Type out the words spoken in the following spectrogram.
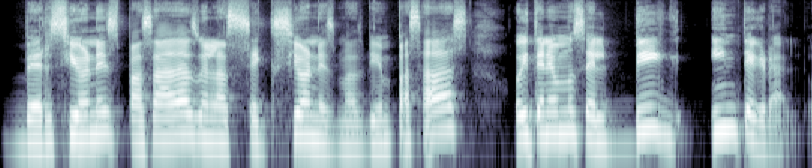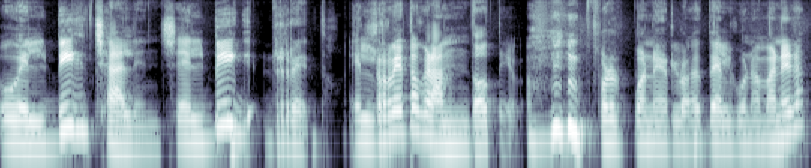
versiones pasadas o en las secciones más bien pasadas, hoy tenemos el Big Integral o el Big Challenge, el Big Reto, el reto grandote, por ponerlo de alguna manera.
